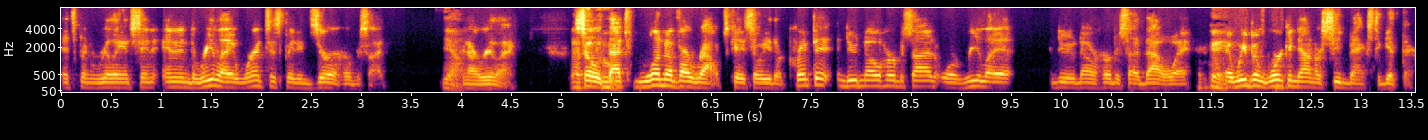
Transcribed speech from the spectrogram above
It's been really interesting. And in the relay, we're anticipating zero herbicide. Yeah. In our relay. That's so cool. that's one of our routes. Okay. So either crimp it and do no herbicide or relay it and do no herbicide that way. Okay. And we've been working down our seed banks to get there.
